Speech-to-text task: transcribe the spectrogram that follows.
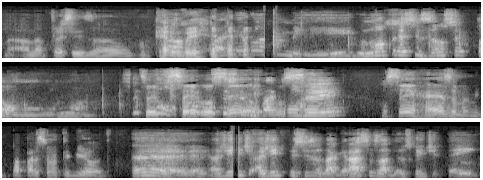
Não, na precisão. Quero ver. Pai, meu amigo, numa precisão você toma. Você, você, toma, você, você, não vai você, morrer. Você reza, meu amigo, para aparecer um antibiótico. É, a gente, a gente precisa dar graças a Deus que a gente tem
